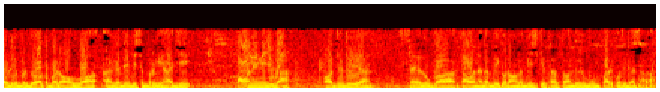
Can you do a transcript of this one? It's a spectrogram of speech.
Lalu dia berdoa kepada Allah agar dia bisa pergi haji tahun ini juga. Waktu itu ya saya lupa tahunnya tapi kurang lebih sekitar tahun 2004 kalau tidak salah.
